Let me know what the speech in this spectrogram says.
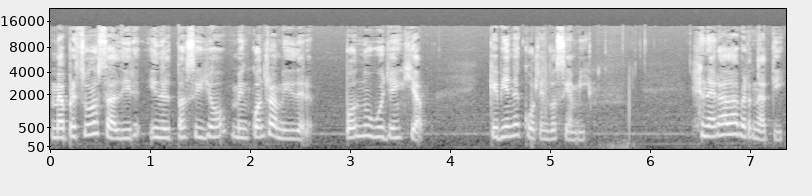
Me apresuro a salir y en el pasillo me encuentro a mi líder, Bonu Nguyen Hiap, que viene corriendo hacia mí. General Abernathy,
